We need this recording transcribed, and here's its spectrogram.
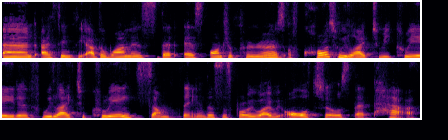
and I think the other one is that as entrepreneurs, of course, we like to be creative. We like to create something. This is probably why we all chose that path.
